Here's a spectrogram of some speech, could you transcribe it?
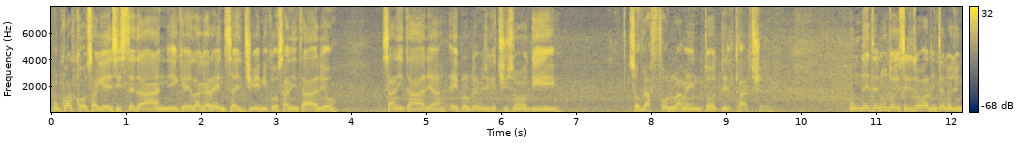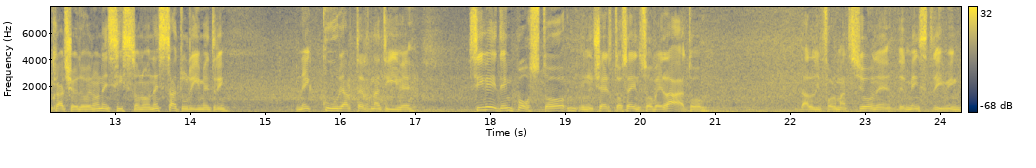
un qualcosa che esiste da anni, che è la carenza igienico-sanitario, sanitaria e i problemi che ci sono di sovraffollamento del carcere. Un detenuto che si ritrova all'interno di un carcere dove non esistono né saturimetri né cure alternative si vede imposto, in un certo senso velato dall'informazione del mainstreaming,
